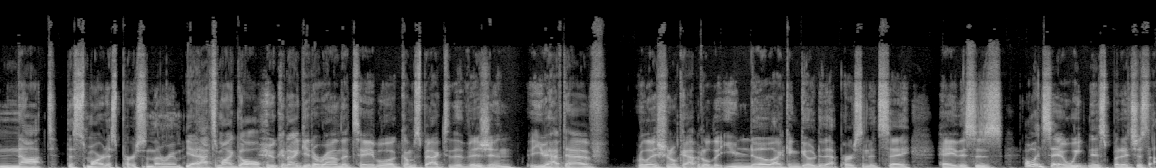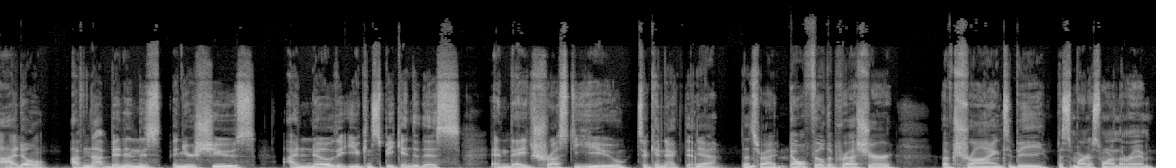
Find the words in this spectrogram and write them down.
not the smartest person in the room? Yeah. That's my goal. Who can I get around the table? It comes back to the vision. You have to have relational capital that you know I can go to that person and say, "Hey, this is I wouldn't say a weakness, but it's just I don't I've not been in this in your shoes. I know that you can speak into this and they trust you to connect them." Yeah, that's right. don't feel the pressure of trying to be the smartest one in the room.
